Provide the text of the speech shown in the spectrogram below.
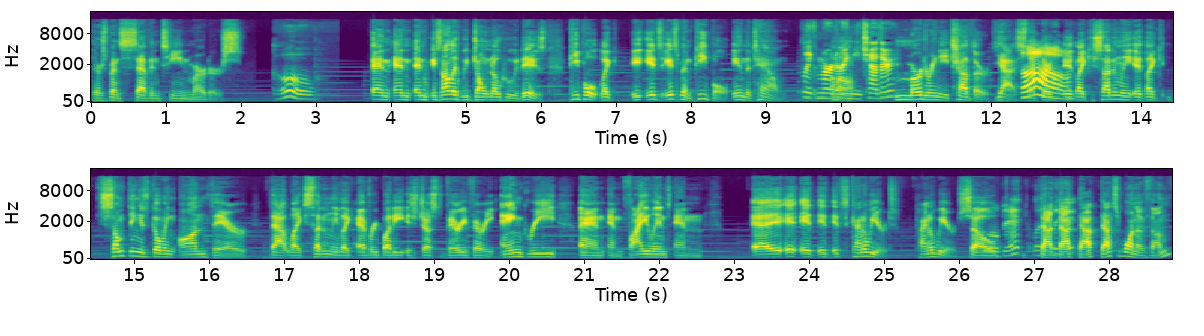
there's been 17 murders. Oh. And and and it's not like we don't know who it is. People like it, it's it's been people in the town Like murdering Oh. each other? murdering each other. Yes, Oh. like it, like suddenly it like something is going on there that like suddenly like everybody is just very very angry and and violent and uh, it, it, it it's kind of weird, kind of weird. So bit. that bit. that that that's one of them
